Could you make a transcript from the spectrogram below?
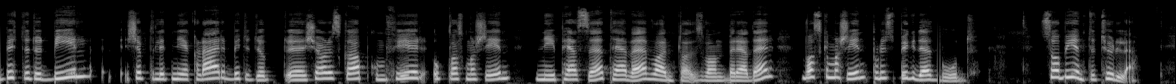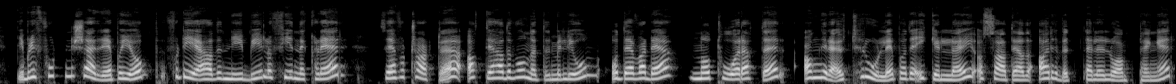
Byttet ut bil, kjøpte litt nye klær, byttet ut eh, kjøleskap, komfyr, oppvaskmaskin, ny PC, TV, varmtvannsbereder, vaskemaskin pluss bygde et bod. Så begynte tullet. De blir fort nysgjerrige på jobb fordi jeg hadde ny bil og fine klær, så jeg fortalte at jeg hadde vunnet en million, og det var det. Nå to år etter angrer jeg utrolig på at jeg ikke løy og sa at jeg hadde arvet eller lånt penger,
